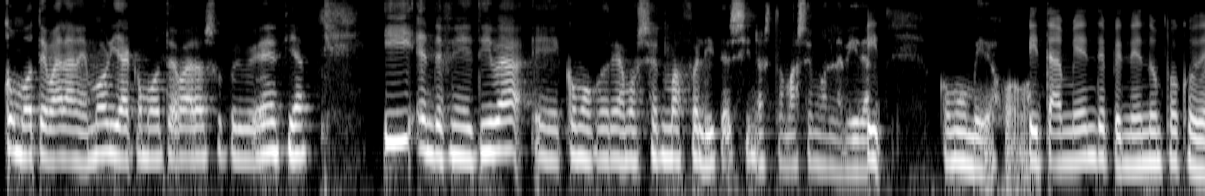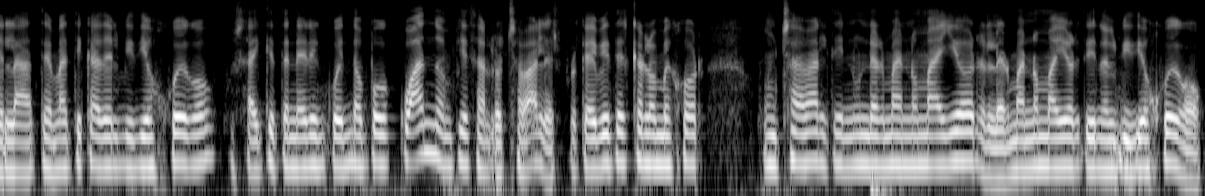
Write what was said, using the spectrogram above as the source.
cómo te va la memoria, cómo te va la supervivencia. Y en definitiva, eh, cómo podríamos ser más felices si nos tomásemos la vida y, como un videojuego. Y también dependiendo un poco de la temática del videojuego, pues hay que tener en cuenta un poco cuándo empiezan los chavales, porque hay veces que a lo mejor un chaval tiene un hermano mayor, el hermano mayor tiene el videojuego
